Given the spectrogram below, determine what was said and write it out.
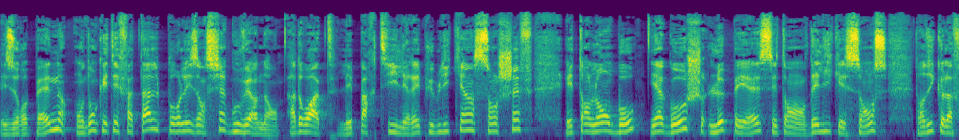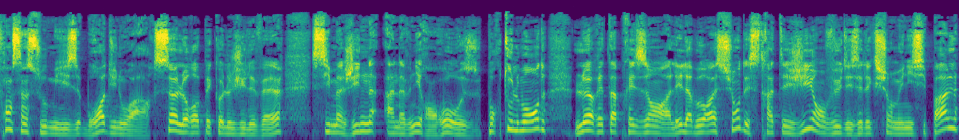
Les européennes ont donc été fatales pour les anciens gouvernants. À droite, les partis, les républicains sans chef étant lambeau et à gauche, le PS est en déliquescence, tandis que la France insoumise, broie du noir, seule Europe Écologie Les Verts, s'imagine un avenir en rose. Pour tout le monde, l'heure est à présent à l'élaboration des stratégies en vue des élections municipales.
